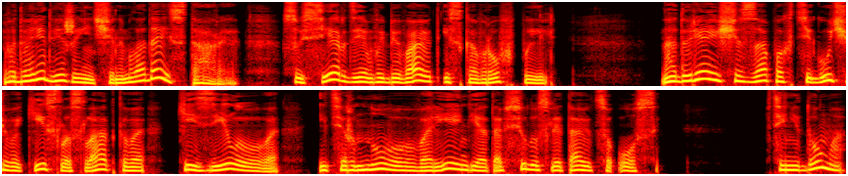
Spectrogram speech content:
Во дворе две женщины, молодая и старая, с усердием выбивают из ковров пыль. На одуряющий запах тягучего, кисло-сладкого, кизилового и тернового варенья отовсюду слетаются осы. В тени дома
